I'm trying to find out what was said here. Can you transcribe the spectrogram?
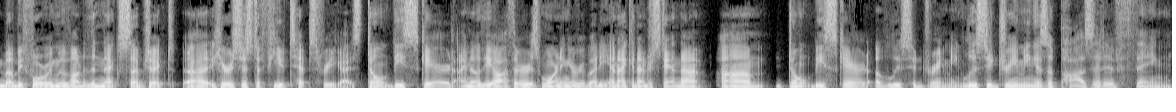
But before we move on to the next subject, uh, here's just a few tips for you guys. Don't be scared. I know the author is warning everybody, and I can understand that. Um, don't be scared of lucid dreaming. Lucid dreaming is a positive thing.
